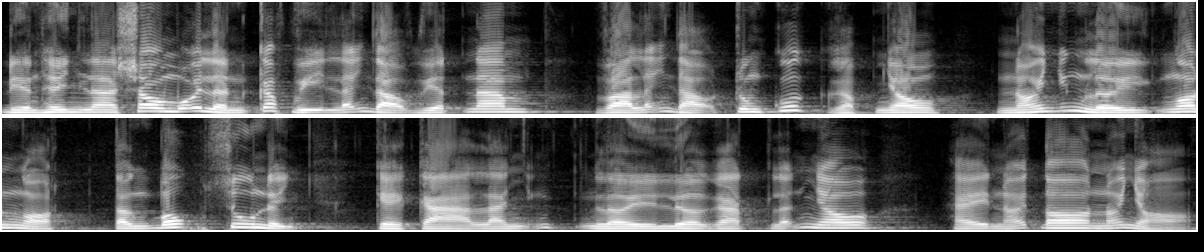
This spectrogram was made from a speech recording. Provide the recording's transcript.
Điển hình là sau mỗi lần các vị lãnh đạo Việt Nam và lãnh đạo Trung Quốc gặp nhau nói những lời ngon ngọt, tầng bốc, su nịnh, kể cả là những lời lừa gạt lẫn nhau hay nói to nói nhỏ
